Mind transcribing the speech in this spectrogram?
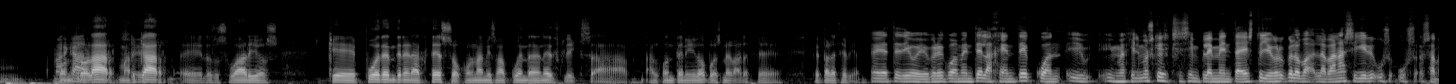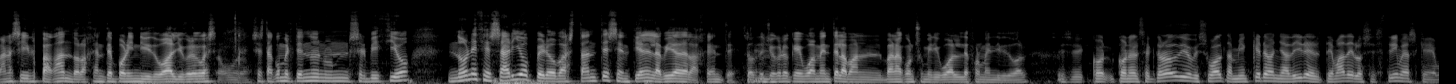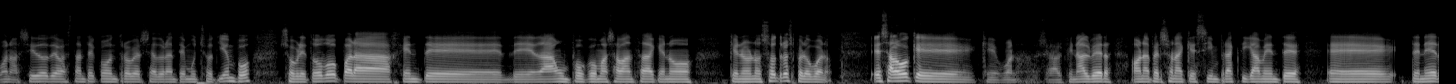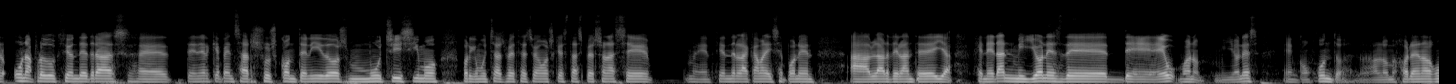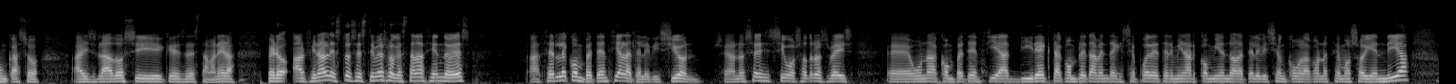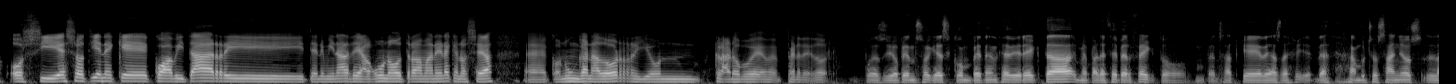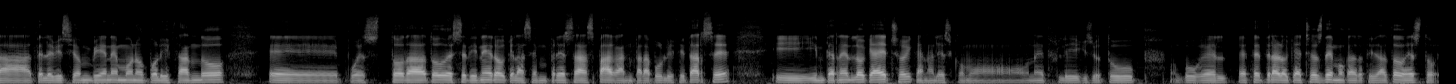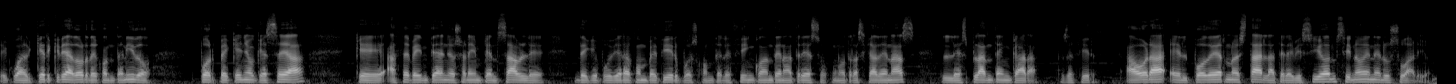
Marcar, controlar, sí. marcar eh, los usuarios que pueden tener acceso con una misma cuenta de Netflix a- al contenido, pues me parece, me parece bien. Eh, Ya te digo, yo creo que igualmente la gente, cuando, imaginemos que se implementa esto, yo creo que lo la van a seguir, us- us- o sea, van a seguir pagando la gente por individual. Yo creo que es- se está convirtiendo en un servicio no necesario, pero bastante esencial en la vida de la gente. Entonces yo creo que igualmente la van, van a consumir igual de forma individual. Sí, sí. Con, con el sector audiovisual también quiero añadir el tema de los streamers, que bueno, ha sido de bastante controversia durante mucho tiempo, sobre todo para gente de edad un poco más avanzada que no, que no nosotros, pero bueno, es algo que, bueno, al final ver a una persona que sin prácticamente eh, tener una producción detrás, eh, tener que pensar sus contenidos muchísimo, porque muchas veces vemos que estas personas se encienden la cámara y se ponen a hablar delante de ella, generan millones de, de bueno, millones en conjunto. A lo mejor en algún caso aislado sí que es de esta manera. Pero al final estos streamers lo que están haciendo es hacerle competencia a la televisión. O sea, no sé si vosotros veis eh, una competencia directa completamente que se puede terminar comiendo a la televisión como la conocemos hoy en día, o si eso tiene que cohabitar y terminar de alguna otra manera que no sea eh, con un ganador y un claro eh, perdedor pues yo pienso que es competencia directa y me parece perfecto. Pensad que desde, hace muchos años la televisión viene monopolizando eh, pues toda, todo ese dinero que las empresas pagan para publicitarse y Internet lo que ha hecho y canales como Netflix, YouTube, Google, etcétera, lo que ha hecho es democratizar todo esto y cualquier creador de contenido, por pequeño que sea, que hace 20 años era impensable de que pudiera competir pues con Telecinco, Antena 3 o con otras cadenas, les planten cara. Es decir, ahora el poder no está en la televisión, sino en el usuario.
